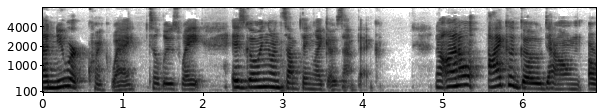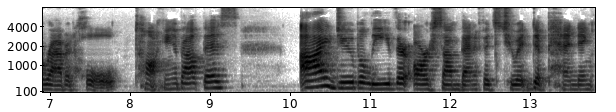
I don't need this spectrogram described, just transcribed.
A newer quick way to lose weight is going on something like Ozempic. Now, I don't I could go down a rabbit hole talking about this. I do believe there are some benefits to it depending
